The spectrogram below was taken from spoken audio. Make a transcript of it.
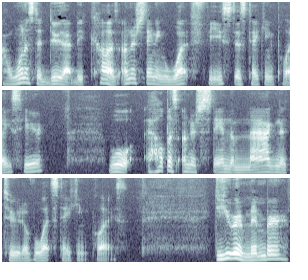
I want us to do that because understanding what feast is taking place here will help us understand the magnitude of what's taking place. Do you remember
